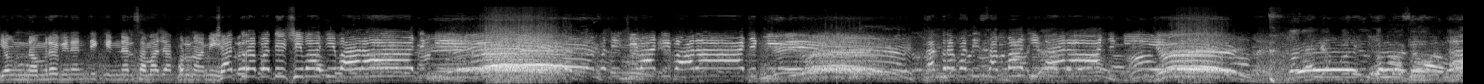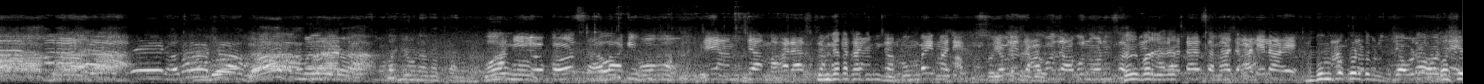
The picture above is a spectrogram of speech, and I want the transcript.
येऊन नम्र विनंती किन्नर समाजाकडून आम्ही छत्रपती शिवाजी महाराज की छत्रपती शिवाजी महाराज की छत्रपती संभाजी महाराज की आम्ही लोक सहभागी होऊ जे आमच्या महाराष्ट्र मुंबईमध्ये जेवढे जागो जागून म्हणून समाज आलेला आहे. जेवढं होते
